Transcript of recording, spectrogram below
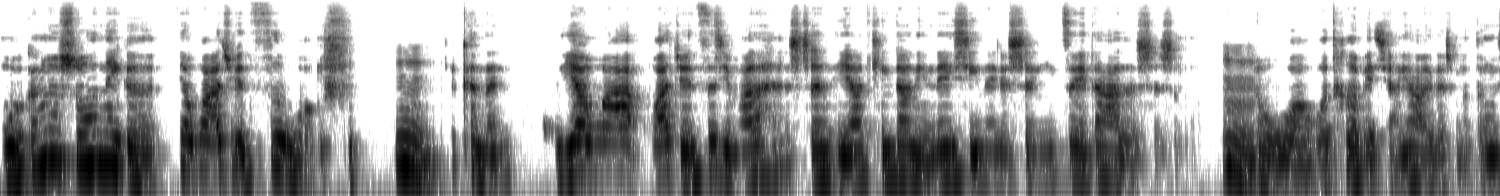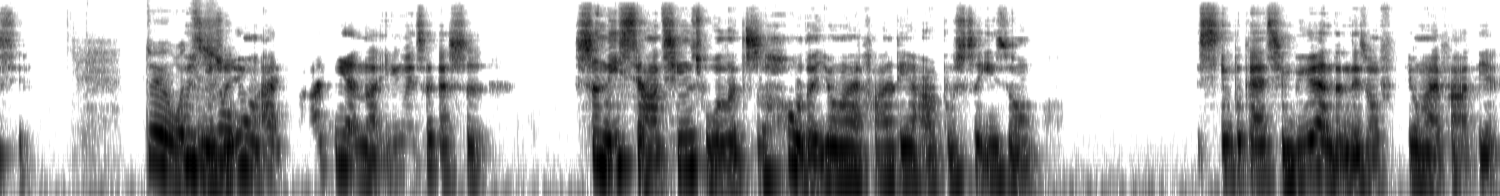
我刚刚说那个要挖掘自我。嗯，就可能你要挖挖掘自己挖的很深，你要听到你内心那个声音最大的是什么？嗯，我我特别想要一个什么东西。对，我为什么说用爱发电呢？因为这个是是你想清楚了之后的用爱发电，而不是一种心不甘情不愿的那种用爱发电。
